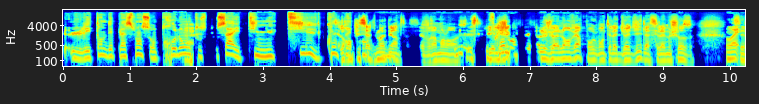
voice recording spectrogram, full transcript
le- les temps de déplacement sont trop longs, Ouais. tout, tout ça est inutile C'est le remplissage moderne. C'est vraiment le, les vraiment. jeux qui jeu à l'envers pour augmenter la durée de vie. Là, c'est la même chose. Ouais. C'est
